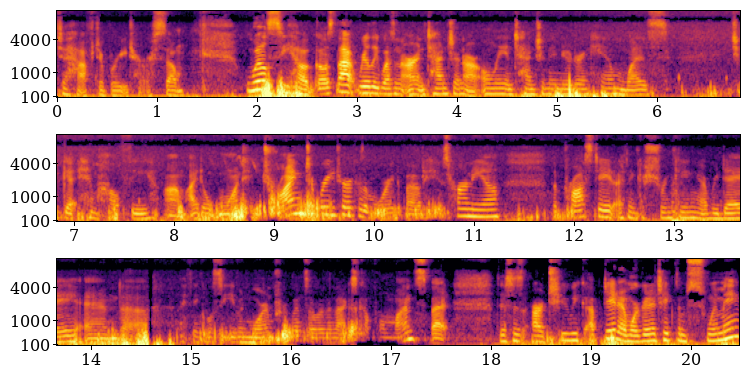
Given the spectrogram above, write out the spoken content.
to have to breed her. So we'll see how it goes. That really wasn't our intention. Our only intention in neutering him was to get him healthy. Um, I don't want him trying to breed her because I'm worried about his hernia. The prostate, I think, is shrinking every day, and uh, I think we'll see even more improvements over the next couple months. But this is our two-week update, and we're going to take them swimming.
